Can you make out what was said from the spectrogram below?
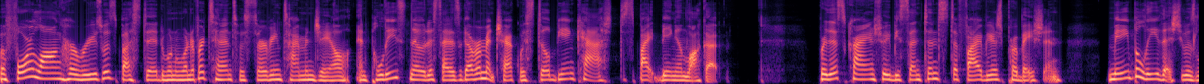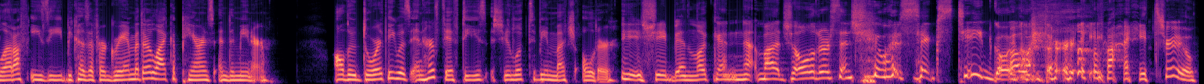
Before long, her ruse was busted when one of her tenants was serving time in jail, and police noticed that his government check was still being cashed despite being in lockup. For this crime, she would be sentenced to five years probation. Many believe that she was let off easy because of her grandmother like appearance and demeanor. Although Dorothy was in her 50s, she looked to be much older. She'd been looking much older since she was 16, going Oh. on 30. right, true.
